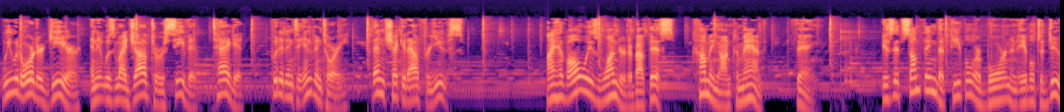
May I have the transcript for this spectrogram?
We would order gear, and it was my job to receive it, tag it, put it into inventory, then check it out for use. I have always wondered about this, coming on command, thing. Is it something that people are born and able to do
